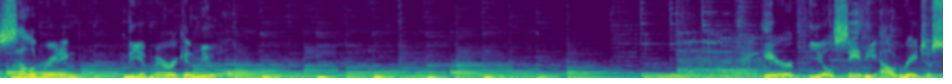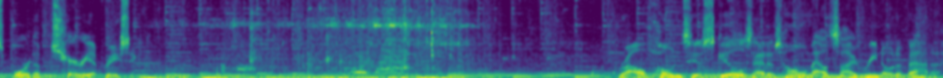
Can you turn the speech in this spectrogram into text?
Celebrating the American mule. Here, you'll see the outrageous sport of chariot racing. Ralph hones his skills at his home outside Reno, Nevada.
